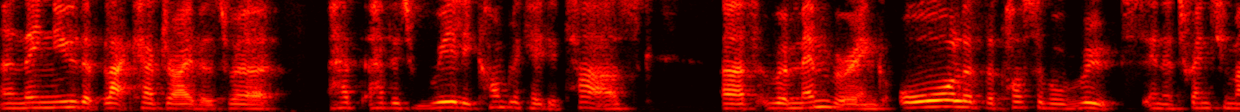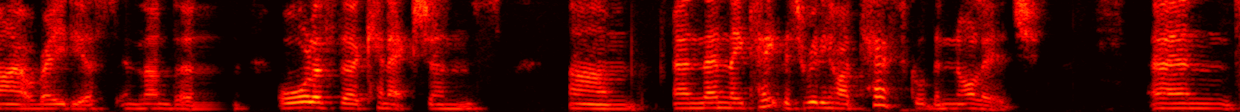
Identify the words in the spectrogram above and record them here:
and they knew that black cab drivers were had had this really complicated task of remembering all of the possible routes in a 20 mile radius in London, all of the connections. Um, and then they take this really hard test called the knowledge. And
